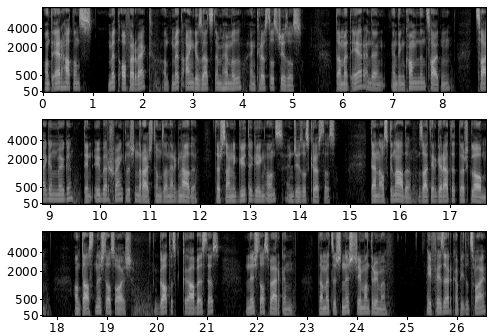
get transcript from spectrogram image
Und er hat uns mit auferweckt und mit eingesetzt im Himmel in Christus Jesus, damit er in den, in den kommenden Zeiten zeigen möge den überschwänglichen Reichtum seiner Gnade durch seine Güte gegen uns in Jesus Christus. Denn aus Gnade seid ihr gerettet durch Glauben, und das nicht aus euch. Gottes Gabe ist es, nicht aus Werken, damit sich nicht jemand rühme. Epheser Kapitel 2,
